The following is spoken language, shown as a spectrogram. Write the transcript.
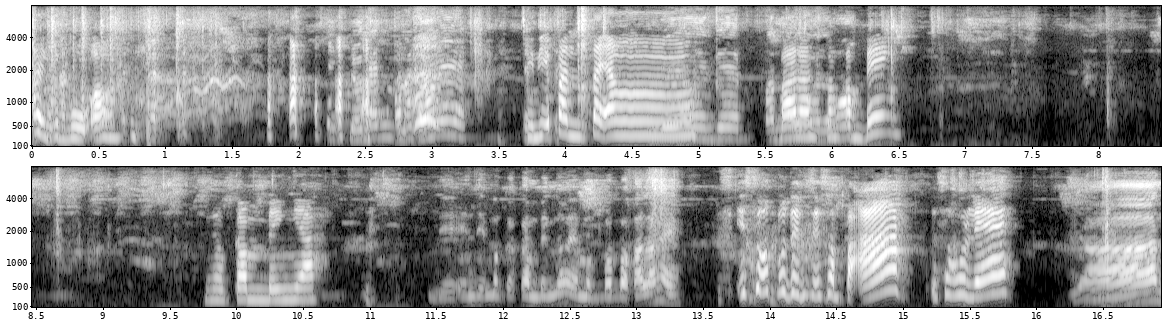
Ay, kabuang. Tingnan mo kasi. Hindi pantay ang Hindi, balance ng ano kambing. Yung kambing niya. Hindi, hindi magkakambing no, eh. magbabaka lang eh. Isuot mo din sa isang paa. Sa huli. Yan.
